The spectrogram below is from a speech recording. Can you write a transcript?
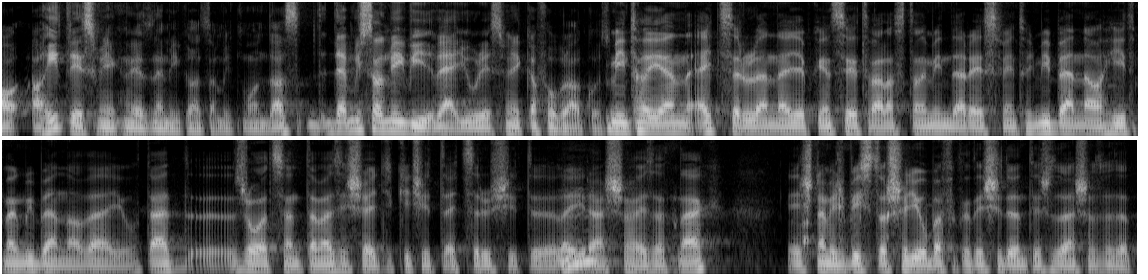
a, a hit részvényeknél ez nem igaz, amit mondasz, de viszont mi value részvényekkel foglalkozunk. Mintha ilyen egyszerű lenne egyébként szétválasztani minden részvényt, hogy mi benne a hit, meg mi benne a value. Tehát Zsolt szerintem ez is egy kicsit egyszerűsítő leírása a helyzetnek. És nem is biztos, hogy jó befektetési döntéshozáshoz vezet.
